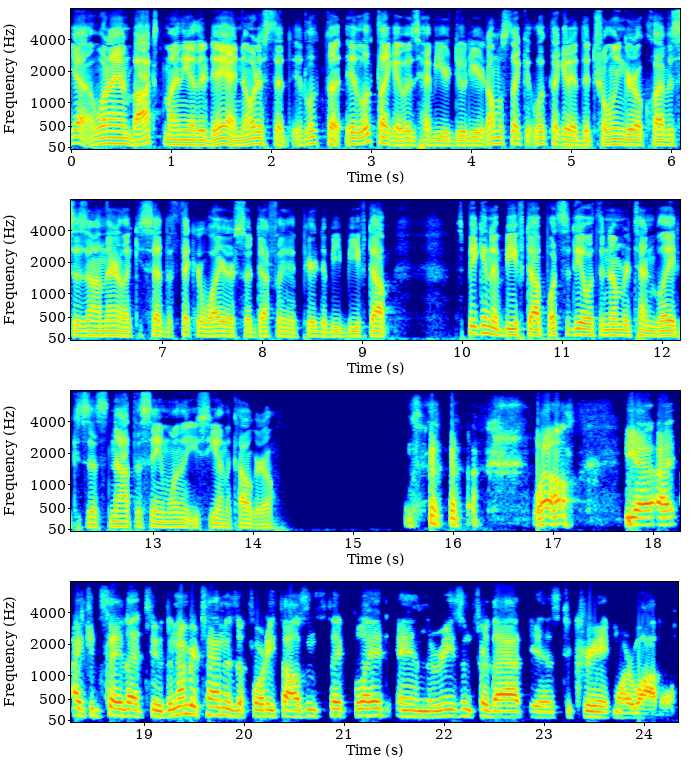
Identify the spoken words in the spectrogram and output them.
Yeah, when I unboxed mine the other day, I noticed that it looked uh, it looked like it was heavier duty. It almost like it looked like it had the trolling girl clevises on there, like you said, the thicker wire, so definitely appeared to be beefed up. Speaking of beefed up, what's the deal with the number ten blade? Because that's not the same one that you see on the cowgirl. well, yeah, I, I could say that too. The number 10 is a 40 thousandths thick blade, and the reason for that is to create more wobble.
